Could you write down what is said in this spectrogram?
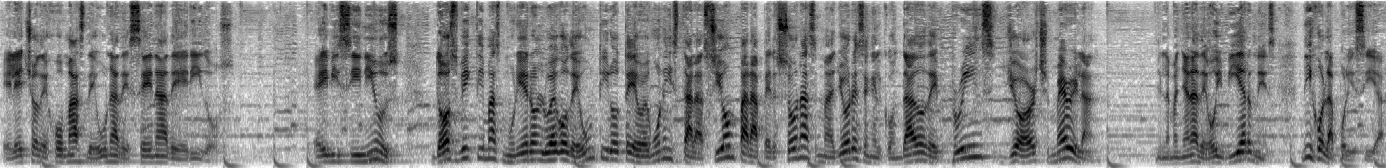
El hecho dejó más de una decena de heridos. ABC News. Dos víctimas murieron luego de un tiroteo en una instalación para personas mayores en el condado de Prince George, Maryland en la mañana de hoy viernes, dijo la policía.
